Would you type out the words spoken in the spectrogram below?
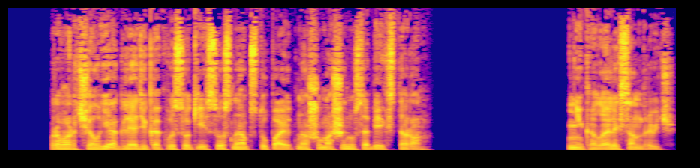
— проворчал я, глядя, как высокие сосны обступают нашу машину с обеих сторон. «Николай Александрович,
